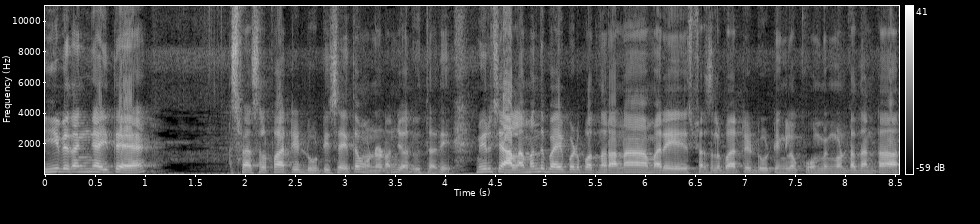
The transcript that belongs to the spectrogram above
ఈ విధంగా అయితే స్పెషల్ పార్టీ డ్యూటీస్ అయితే ఉండడం జరుగుతుంది. మీరు చాలామంది భయపడిపోతున్నారు అన్న మరి స్పెషల్ పార్టీ డ్యూటీలో కోమింగ్ ఉంటుందంట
